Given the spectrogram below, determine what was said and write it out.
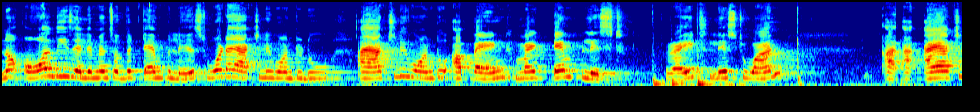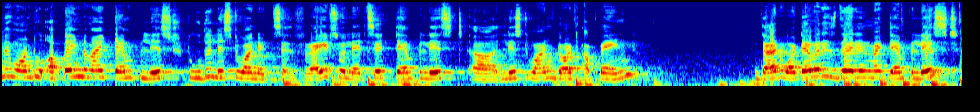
Now all these elements of the temp list what i actually want to do? I actually want to append my temp list right? List 1 I, I actually want to append my temp list to the list 1 itself right? So let's say temp list uh, list 1 dot append that whatever is there in my temp list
